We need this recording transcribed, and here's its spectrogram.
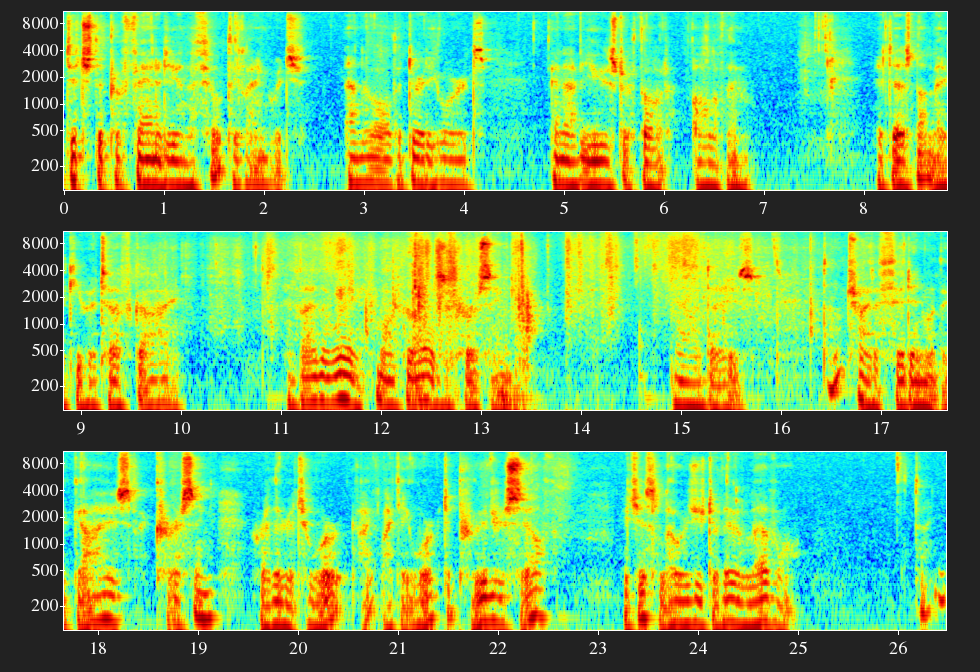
Ditch the profanity and the filthy language. I know all the dirty words, and I've used or thought all of them. It does not make you a tough guy. And by the way, more girls are cursing nowadays. Don't try to fit in with the guys by cursing, whether it's work, like a work to prove yourself. It just lowers you to their level. Don't,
